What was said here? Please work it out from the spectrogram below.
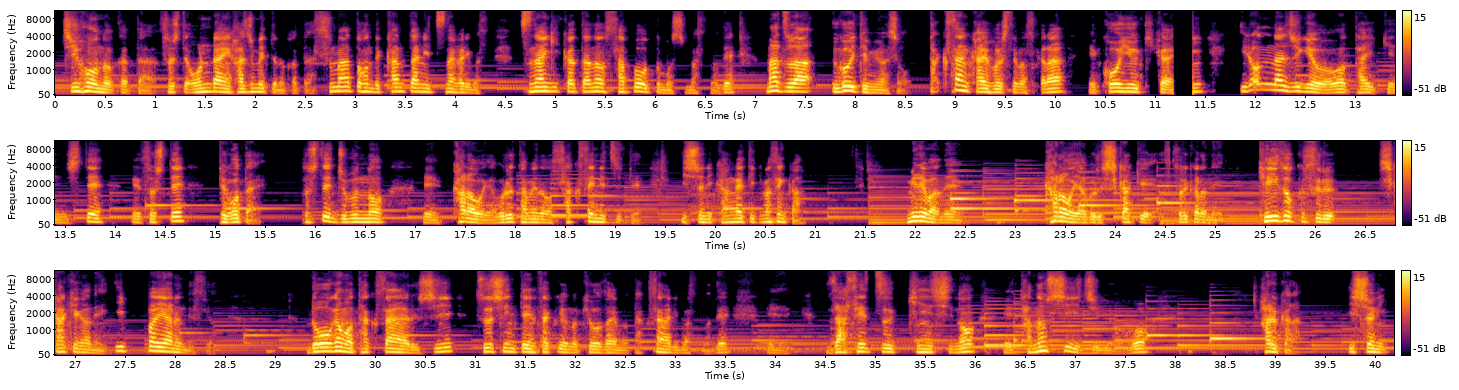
地方の方、そしてオンライン初めての方、スマートフォンで簡単につながります。つなぎ方のサポートもしますので、まずは動いてみましょう。たくさん開放してますから、こういう機会にいろんな授業を体験して、そして手応え、そして自分の殻を破るための作戦について一緒に考えていきませんか？見ればね、殻を破る仕掛け、それからね、継続する仕掛けがね、いっぱいあるんですよ。動画もたくさんあるし、通信添削用の教材もたくさんありますので、えー、挫折禁止の、えー、楽しい授業を春から一緒に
